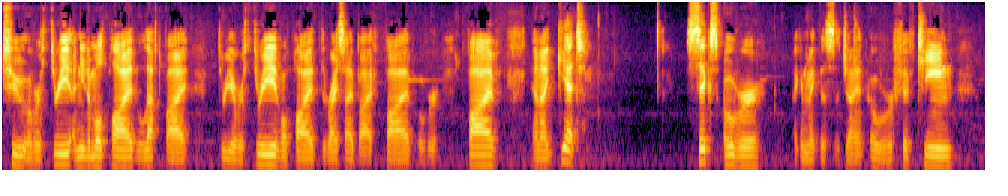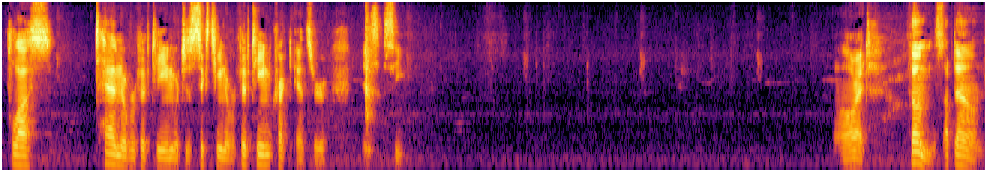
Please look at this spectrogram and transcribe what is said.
2 over 3, I need to multiply the left by 3 over 3, multiply the right side by 5 over 5, and I get 6 over, I can make this a giant, over 15 plus 10 over 15, which is 16 over 15. Correct answer is C. All right. Thumbs up, down.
